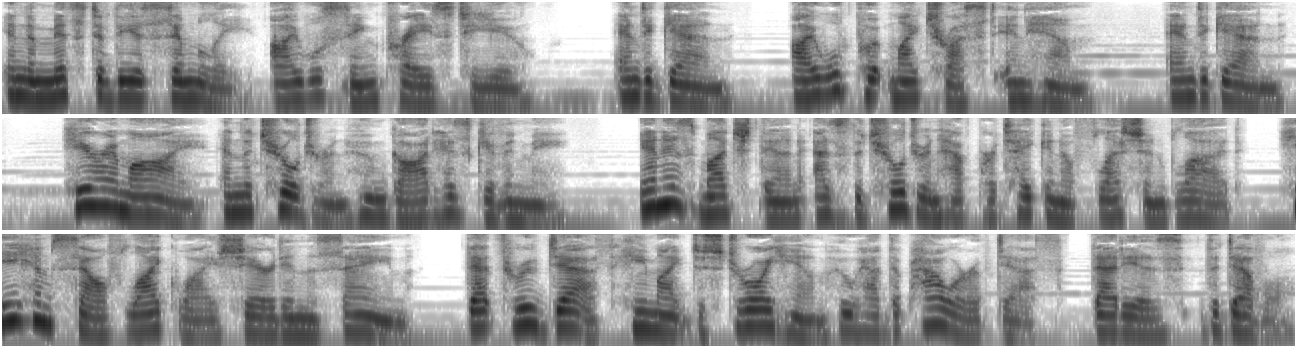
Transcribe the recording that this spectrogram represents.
In the midst of the assembly, I will sing praise to you. And again, I will put my trust in him. And again, here am I and the children whom God has given me. Inasmuch then as the children have partaken of flesh and blood, he himself likewise shared in the same, that through death he might destroy him who had the power of death, that is, the devil,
